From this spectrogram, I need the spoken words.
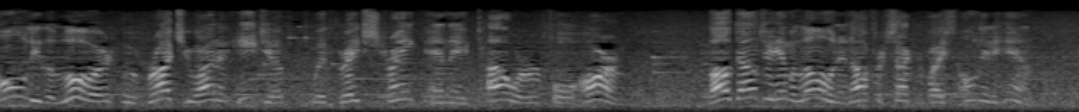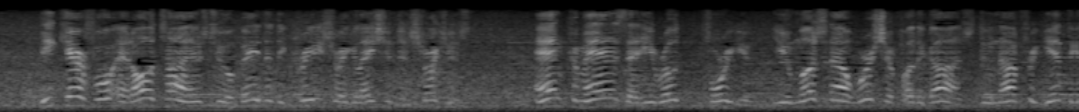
only the Lord who brought you out of Egypt with great strength and a powerful arm. Bow down to him alone and offer sacrifice only to him. Be careful at all times to obey the decrees, regulations, instructions, and commands that he wrote for you. You must not worship other gods. Do not forget the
